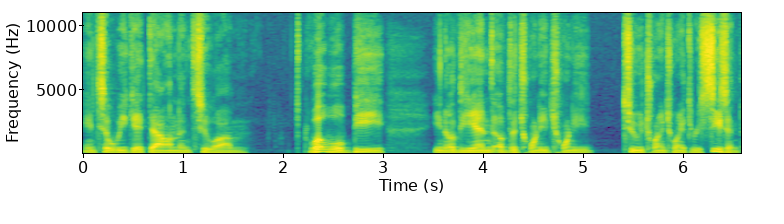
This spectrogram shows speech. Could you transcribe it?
until we get down into um, what will be, you know, the end of the 2022-2023 season.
